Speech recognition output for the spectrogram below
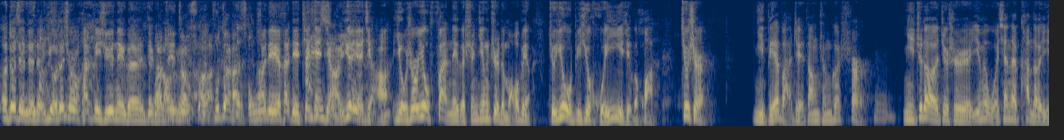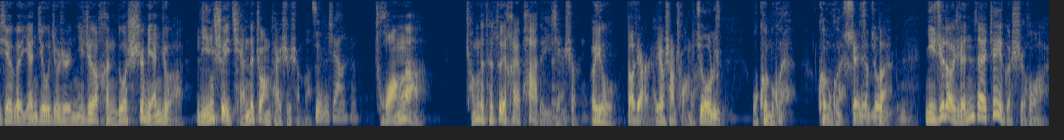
呃，对对对对，有的时候还必须那个这个老不断的重，还得还得天天讲，月月讲，有时候又犯那个神经质的毛病，就又必须回忆这个话，就是你别把这当成个事儿。嗯，你知道，就是因为我现在看到一些个研究，就是你知道很多失眠者啊，临睡前的状态是什么？紧张是吧？床啊，成了他最害怕的一件事儿。哎呦，到点了要上床了，焦虑，我困不困？困不困？这怎么办？你知道人在这个时候啊，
